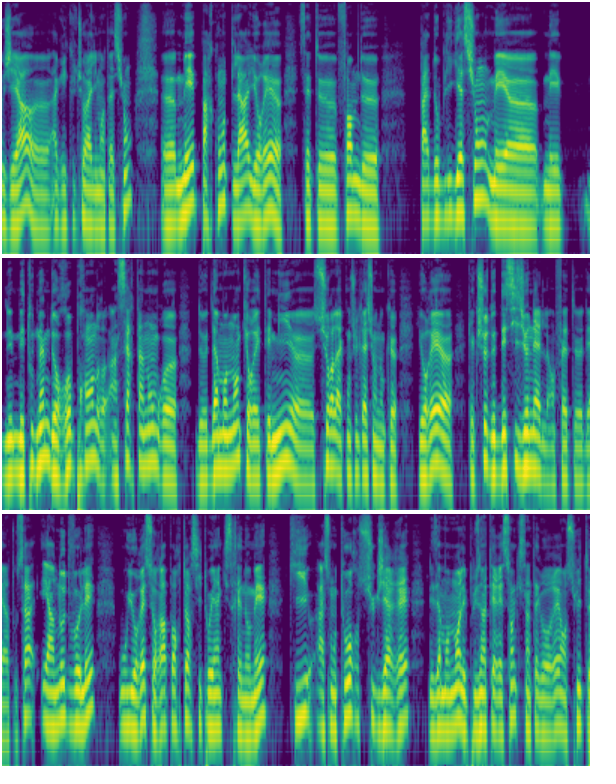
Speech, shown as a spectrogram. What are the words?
EGA, euh, agriculture et alimentation. mais par contre, là, il y aurait cette forme de, pas d'obligation, mais, mais mais tout de même de reprendre un certain nombre euh, d'amendements qui auraient été mis euh, sur la consultation. Donc euh, il y aurait quelque chose de décisionnel en fait derrière tout ça et un autre volet où il y aurait ce rapporteur citoyen qui serait nommé qui à son tour suggérerait les amendements les plus intéressants qui s'intégreraient ensuite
